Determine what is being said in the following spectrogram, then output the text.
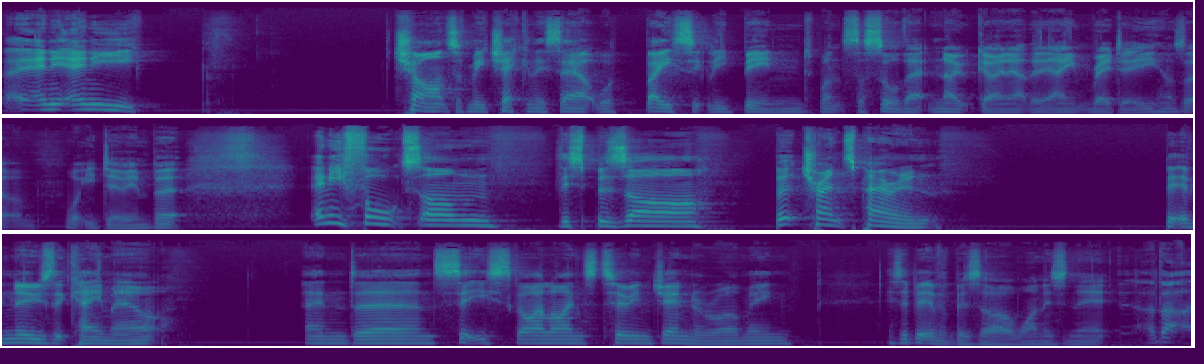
any any chance of me checking this out were basically binned once I saw that note going out that it ain't ready. I was like, what are you doing? But any thoughts on this bizarre but transparent bit of news that came out and, uh, and City Skylines 2 in general? I mean, it's a bit of a bizarre one, isn't it? I don't, I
